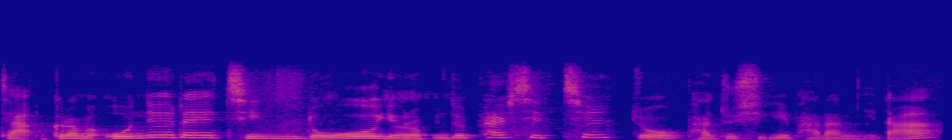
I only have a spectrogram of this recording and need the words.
자, 그러면 오늘의 진도 여러분들 87쪽 봐주시기 바랍니다.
